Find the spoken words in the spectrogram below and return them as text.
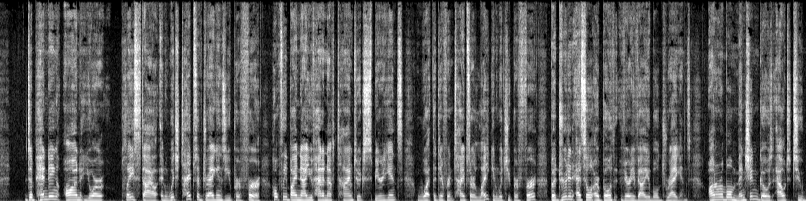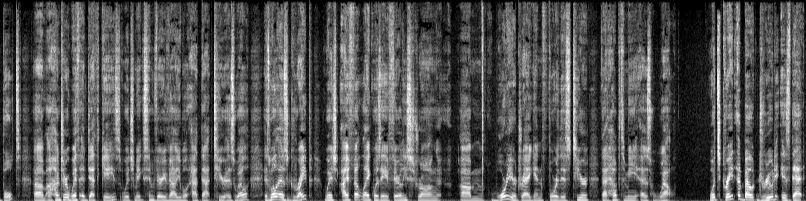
depending on your play style and which types of dragons you prefer. Hopefully, by now you've had enough time to experience what the different types are like and which you prefer. But Druid and Etzel are both very valuable dragons. Honorable mention goes out to Bolt, um, a hunter with a death gaze, which makes him very valuable at that tier as well, as well as Gripe, which I felt like was a fairly strong um, warrior dragon for this tier that helped me as well. What's great about Druid is that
